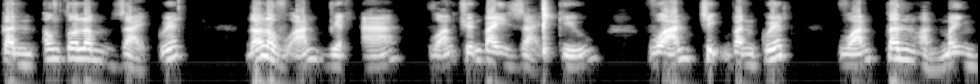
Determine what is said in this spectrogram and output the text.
cần ông Tô Lâm giải quyết, đó là vụ án Việt Á, vụ án chuyến bay giải cứu, vụ án Trịnh Văn Quyết, vụ án Tân Hoàn Minh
